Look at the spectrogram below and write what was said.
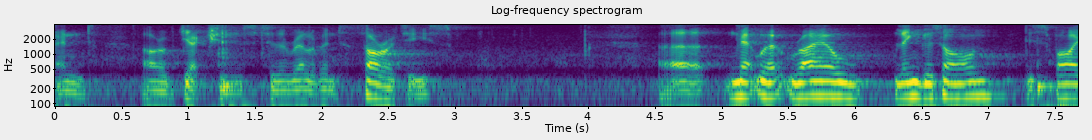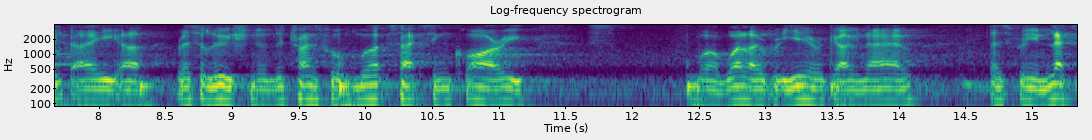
and our objections to the relevant authorities. Uh, Network Rail lingers on despite a uh, resolution of the Transport and Works Acts inquiry well, well over a year ago now. There's been let,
